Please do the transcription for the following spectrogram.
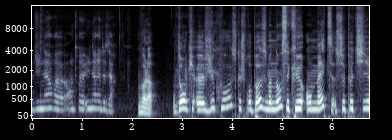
d'une heure, euh, entre une heure et deux heures. Voilà. Donc, euh, du coup, ce que je propose maintenant, c'est que on mette ce petit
